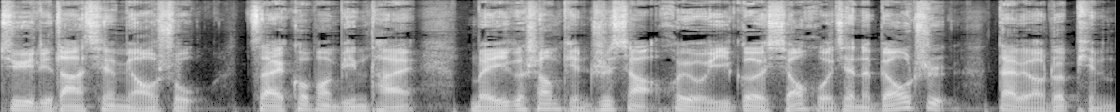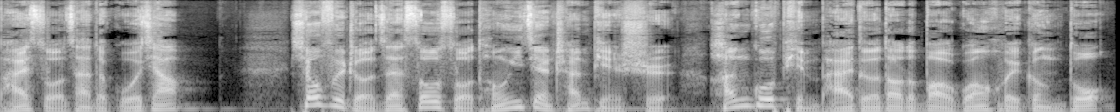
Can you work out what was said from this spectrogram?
据李大千描述，在酷胖平台，每一个商品之下会有一个小火箭的标志，代表着品牌所在的国家。消费者在搜索同一件产品时，韩国品牌得到的曝光会更多。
